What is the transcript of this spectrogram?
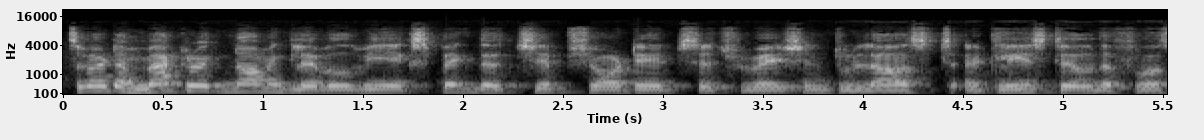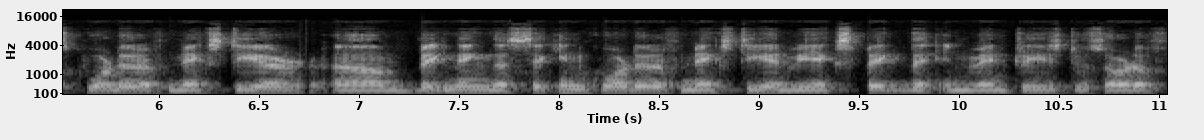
So, at a macroeconomic level, we expect the chip shortage situation to last at least till the first quarter of next year. Um, beginning the second quarter of next year, we expect the inventories to sort of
